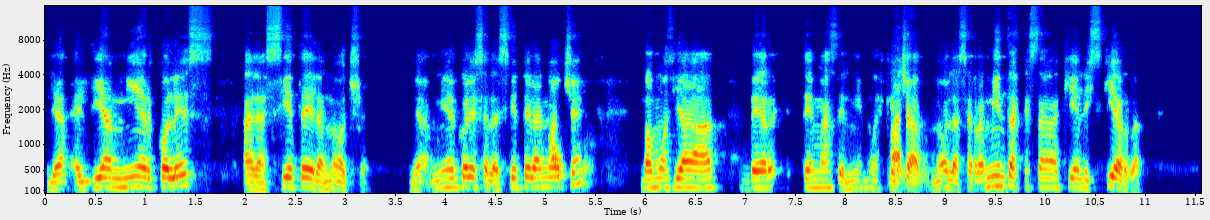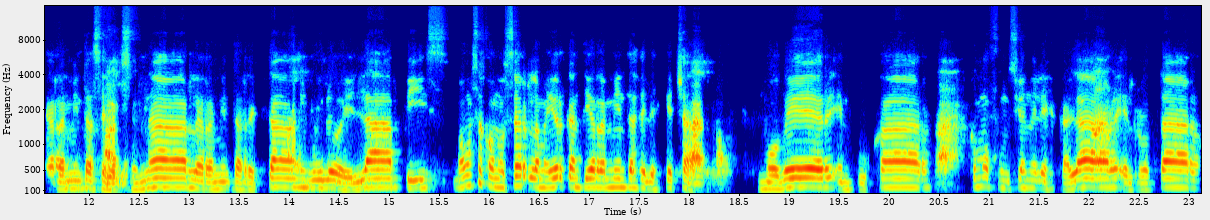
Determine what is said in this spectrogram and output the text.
¿ya? El día miércoles a las 7 de la noche, ¿ya? Miércoles a las 7 de la noche vamos ya a ver temas del mismo SketchUp, ¿no? Las herramientas que están aquí a la izquierda la herramienta seleccionar, la herramienta rectángulo, el lápiz. Vamos a conocer la mayor cantidad de herramientas del SketchUp. Mover, empujar, cómo funciona el escalar, el rotar,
